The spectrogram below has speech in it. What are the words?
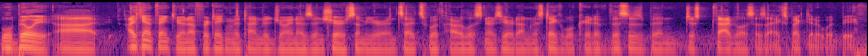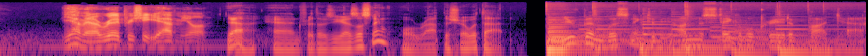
Well, Billy, uh, I can't thank you enough for taking the time to join us and share some of your insights with our listeners here at Unmistakable Creative. This has been just fabulous as I expected it would be. Yeah, man, I really appreciate you having me on. Yeah, and for those of you guys listening, we'll wrap the show with that. You've been listening to the Unmistakable Creative Podcast.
